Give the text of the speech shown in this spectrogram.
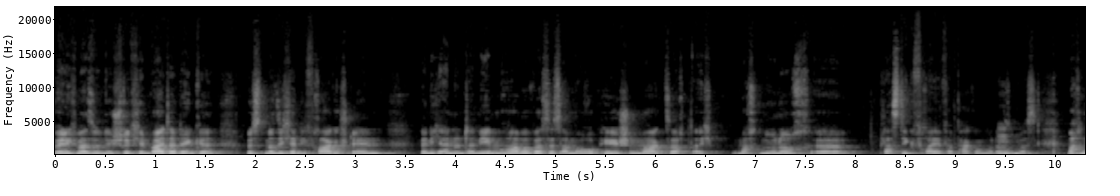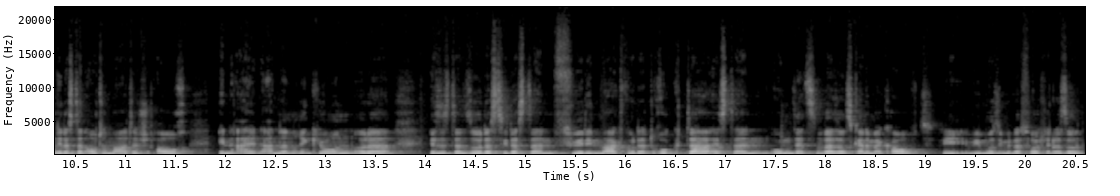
wenn ich mal so ein Schrittchen weiter denke, müsste man sich ja die Frage stellen, wenn ich ein Unternehmen habe, was es am europäischen Markt sagt, ich mache nur noch äh, plastikfreie Verpackung oder mhm. sowas. Machen die das dann automatisch auch in allen anderen Regionen oder ist es dann so, dass sie das dann für den Markt, wo der Druck da ist, dann umsetzen, weil sonst keiner mehr kauft? Wie, wie muss ich mir das vorstellen? Also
